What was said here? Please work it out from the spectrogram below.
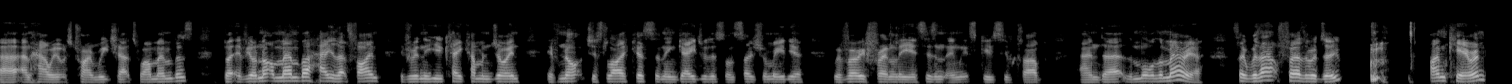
uh, and how we ought to try and reach out to our members. But if you're not a member hey that's fine. If you're in the uk come and join. If not just like us and engage with us on social media. We're very friendly. It isn't an exclusive club. And uh, the more the merrier. So without further ado i'm kieran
